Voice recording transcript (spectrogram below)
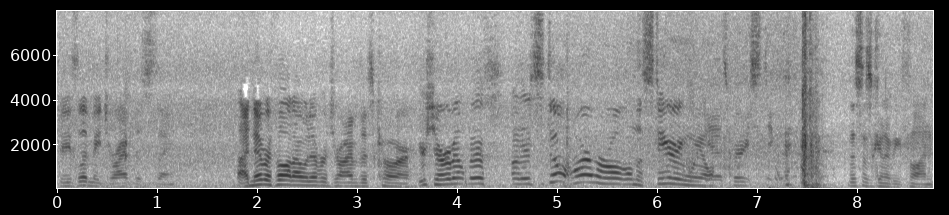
Please let me drive this thing. I never thought I would ever drive this car. You're sure about this? Oh, there's still armor all on the steering wheel. Yeah, it's very sticky. This is gonna be fun.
